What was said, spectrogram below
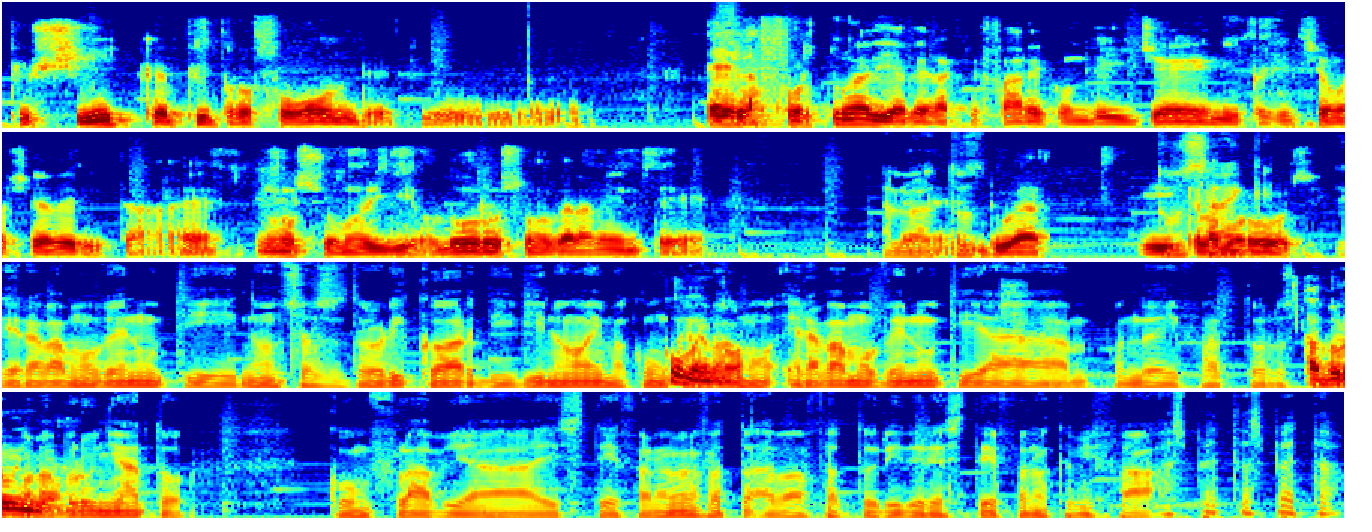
più chic, più profonde, più... È la fortuna di avere a che fare con dei geni, perché diciamoci la verità, eh, non sono io, loro sono veramente Allora, eh, tu, due artisti clamorosi. eravamo venuti, non so se te lo ricordi di noi, ma comunque Come no? eravamo, eravamo venuti a, quando hai fatto lo spettacolo a Brugnato. Con Flavia e Stefano. Aveva fatto, aveva fatto ridere Stefano che mi fa: Aspetta, aspetta,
